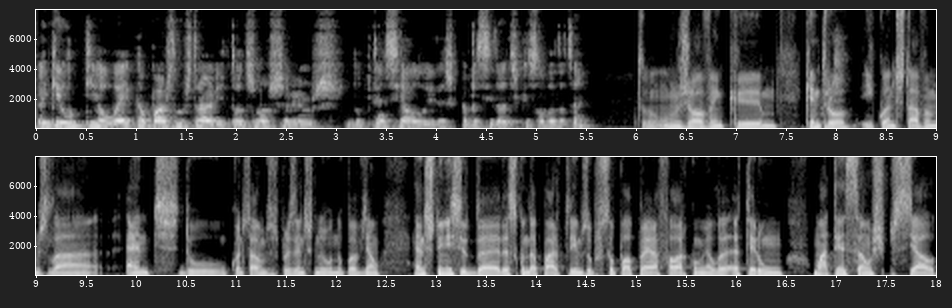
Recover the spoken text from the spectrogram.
aquilo que ele é capaz de mostrar e todos nós sabemos do potencial e das capacidades que o Salvador tem. Um jovem que, que entrou e quando estávamos lá antes do quando estávamos presentes no, no pavilhão antes do início da, da, segunda parte vimos o professor Paulo Pereira a falar com ele a ter um, uma atenção especial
